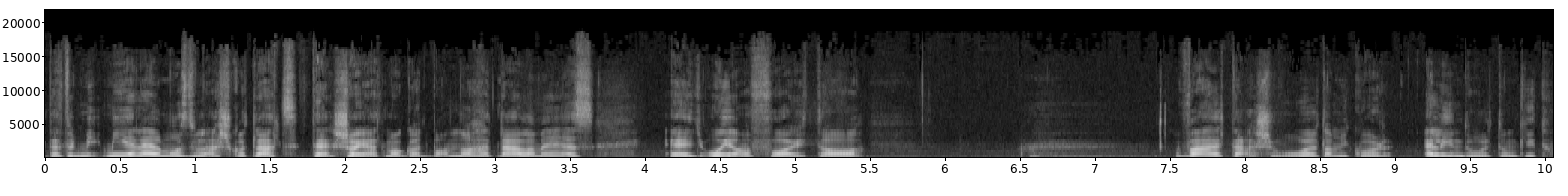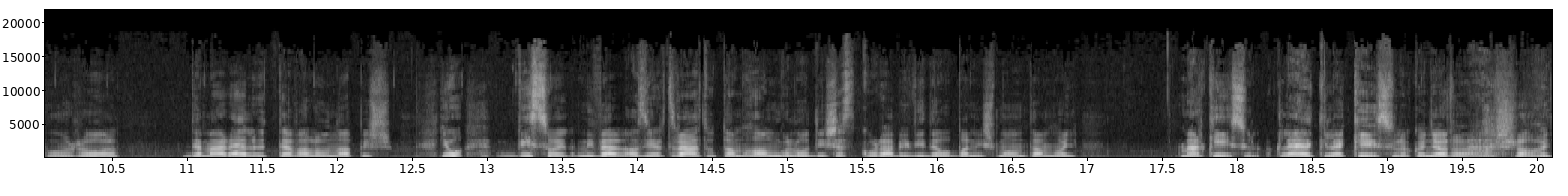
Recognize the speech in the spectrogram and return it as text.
tehát hogy milyen elmozdulásokat látsz te saját magadban. Na hát nálam ez egy olyan fajta váltás volt, amikor elindultunk itthonról, de már előtte való nap is, jó, viszont mivel azért rá tudtam hangolódni, és ezt korábbi videóban is mondtam, hogy már készülök, lelkileg készülök a nyaralásra, hogy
